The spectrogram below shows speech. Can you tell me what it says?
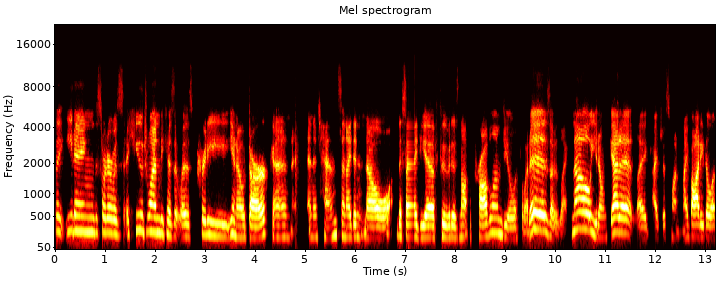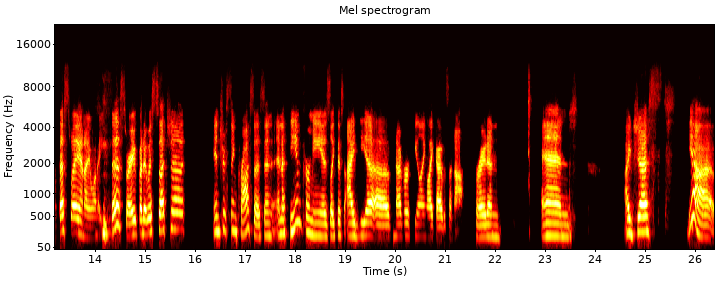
the eating disorder was a huge one because it was pretty, you know, dark and and intense and I didn't know this idea of food is not the problem, deal with what is. I was like, no, you don't get it. Like I just want my body to look this way and I want to eat this, right? But it was such a interesting process and and a theme for me is like this idea of never feeling like I was enough, right? And and I just yeah,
